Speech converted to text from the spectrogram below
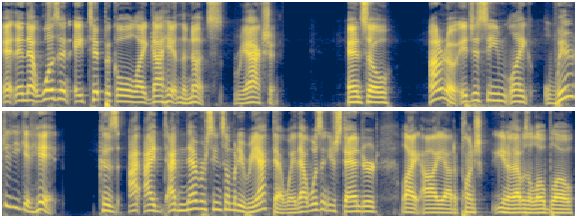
and, and that wasn't a typical like got hit in the nuts reaction and so I don't know. It just seemed like where did he get hit? because I, I I've never seen somebody react that way. That wasn't your standard like oh yeah to punch you know that was a low blow.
